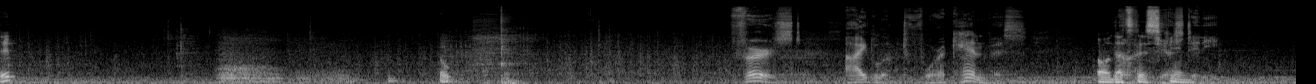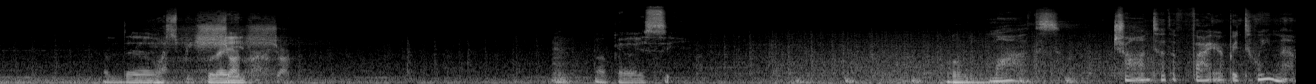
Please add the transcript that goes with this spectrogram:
That's it. Oh. First, I looked for a canvas. Oh, that's Not the skin. Just any. And the Must be blade. sharp. Okay, I see. Moths, drawn to the fire between them.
